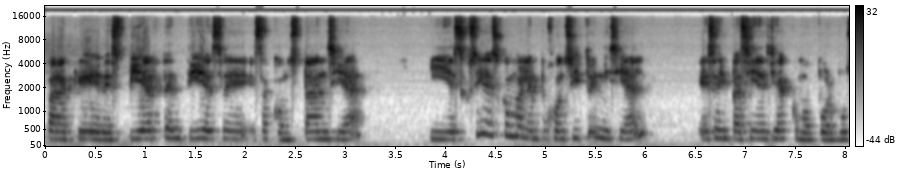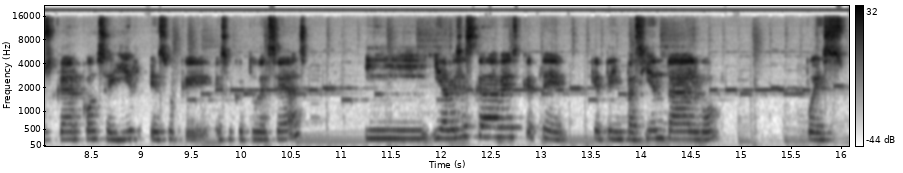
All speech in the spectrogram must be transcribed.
para que despierte en ti ese, esa constancia y es, sí, es como el empujoncito inicial, esa impaciencia como por buscar conseguir eso que, eso que tú deseas. Y, a veces cada vez que te, que te impacienta algo, pues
